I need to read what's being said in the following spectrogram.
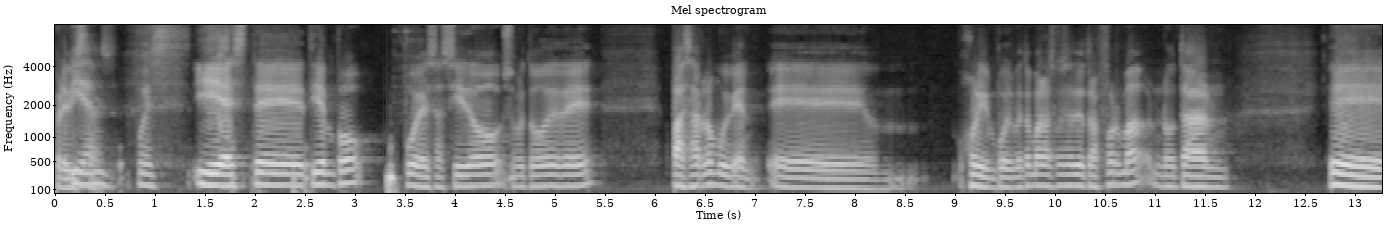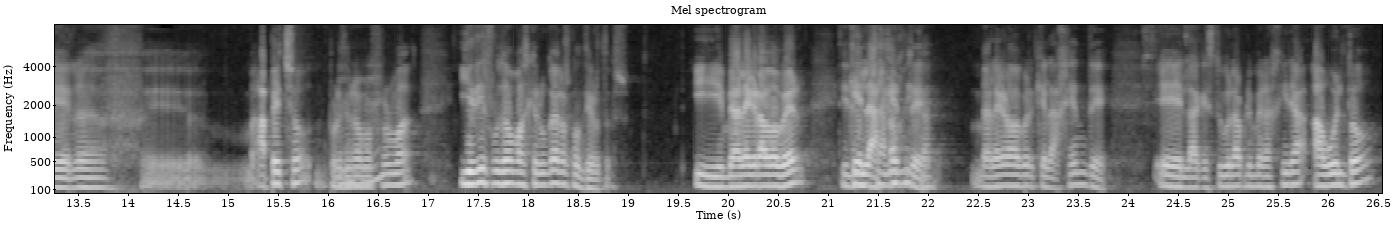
previstas. Bien, pues Y este tiempo, pues ha sido sobre todo de pasarlo muy bien. Eh, jolín, pues me toman las cosas de otra forma, no tan eh, eh, a pecho, por decirlo de alguna forma, y he disfrutado más que nunca de los conciertos. Y me ha alegrado ver Tiene que la gente, lógica. me ha alegrado ver que la gente en la que estuve en la primera gira ha vuelto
